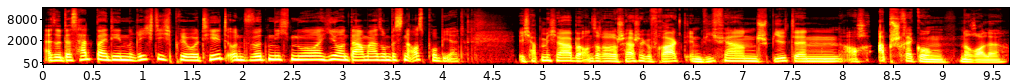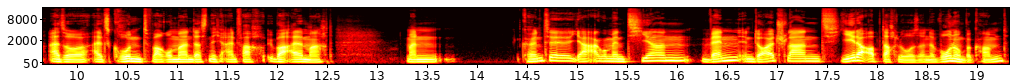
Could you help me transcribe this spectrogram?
Also das hat bei denen richtig Priorität und wird nicht nur hier und da mal so ein bisschen ausprobiert. Ich habe mich ja bei unserer Recherche gefragt, inwiefern spielt denn auch Abschreckung eine Rolle? Also als Grund, warum man das nicht einfach überall macht. Man könnte ja argumentieren, wenn in Deutschland jeder Obdachlose eine Wohnung bekommt,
